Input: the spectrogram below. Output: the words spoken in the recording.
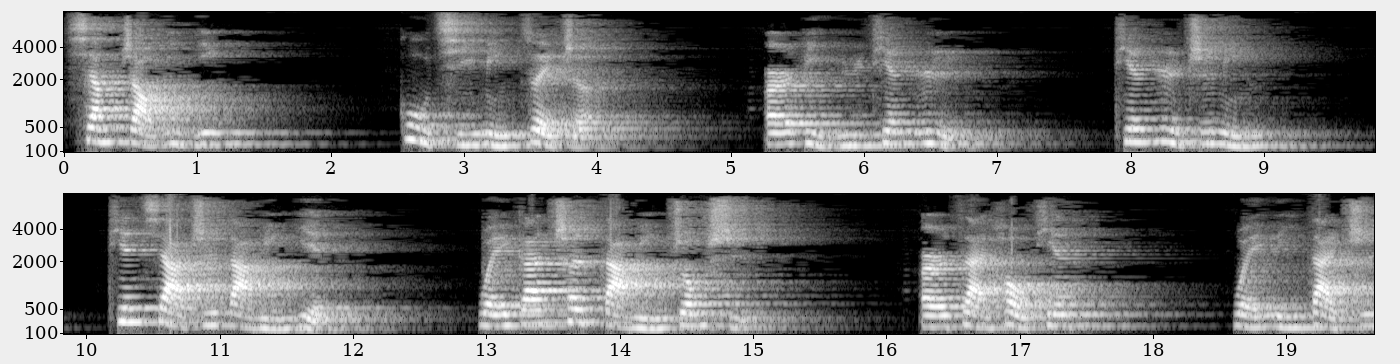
相照一阴，故其明最者，而比于天日。天日之明，天下之大明也，为干称大明中始，而在后天，为离代之，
